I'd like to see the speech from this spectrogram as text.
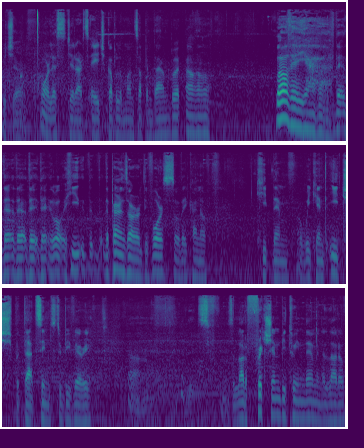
which are more or less Gerard's age, a couple of months up and down. But uh, well, they, uh, they, they, they, they, well, he, the, the parents are divorced, so they kind of keep them a weekend each, but that seems to be very. Um, it's, there's a lot of friction between them and a lot of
